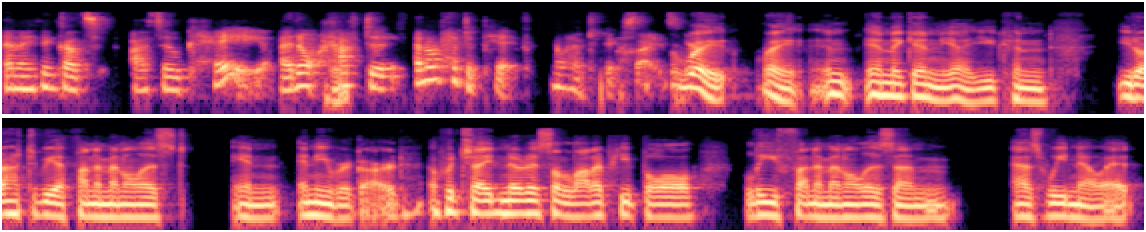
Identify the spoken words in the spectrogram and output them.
And I think that's that's okay. I don't have to I don't have to pick. I don't have to pick sides. Here. Right, right. And and again, yeah, you can you don't have to be a fundamentalist in any regard, which I notice a lot of people leave fundamentalism as we know it,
